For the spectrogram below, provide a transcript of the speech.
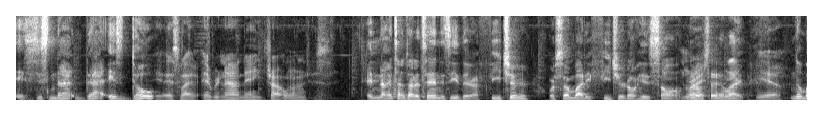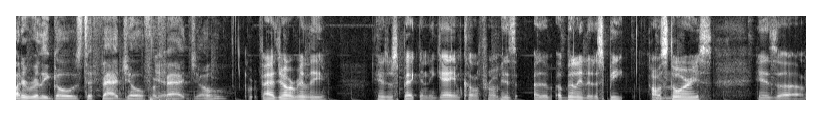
It's just not that. It's dope. Yeah, it's like every now and then he drop one. Just And nine times out of ten, it's either a feature or somebody featured on his song. You know what I'm saying? Like yeah. nobody really goes to Fat Joe for Yeah. Fat Joe. Fat Joe really, his respect in the game come from his uh, ability to speak on Mm-hmm. stories, his uh,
